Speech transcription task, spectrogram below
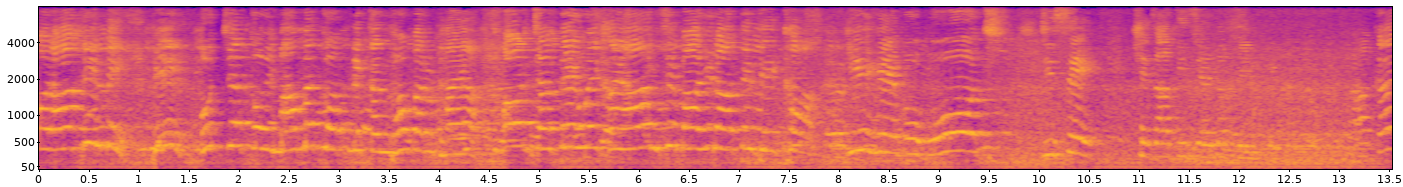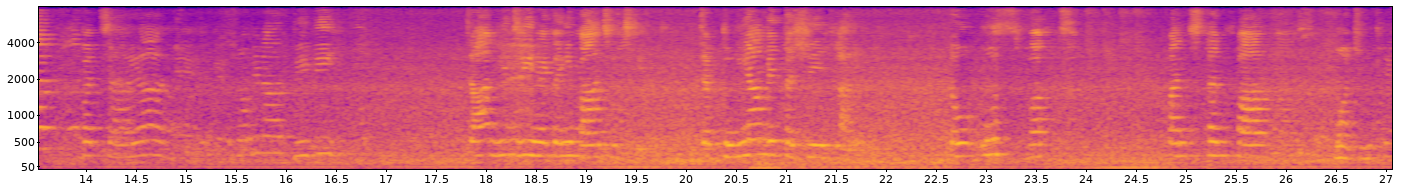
और आखिर में फिर हुज्जत को, इमामत को अपने कंधों पर उठाया और जलते हुए खयाम से बाहर आते देखा ये है वो बोझ जिसे शहजादी जैनब ने कंधों बचाया है स्वामीनाथ बीबी, चार हिजरी है कहीं पाँच हिजरी। जब दुनिया में तशरीफ़ लाई तो उस वक्त पंचतन पाक मौजूद है।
